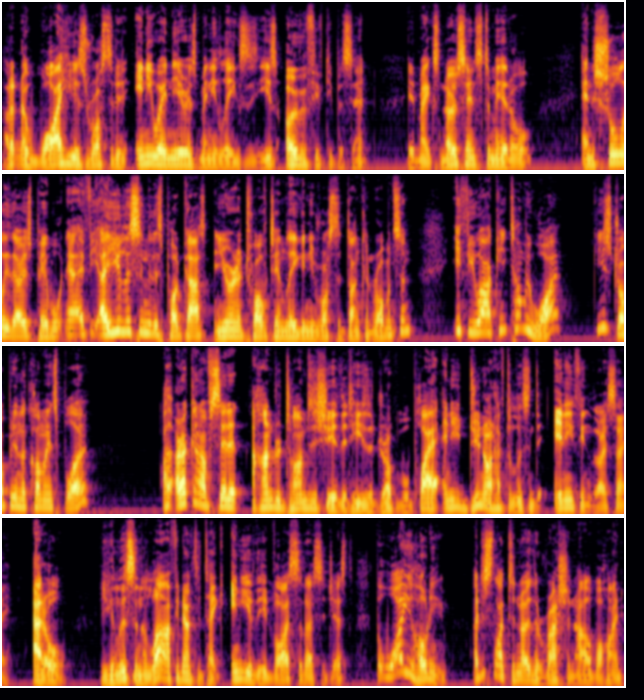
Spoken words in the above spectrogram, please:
I don't know why he is rostered in anywhere near as many leagues as he is, over 50%. It makes no sense to me at all. And surely those people. Now, if you, are you listening to this podcast and you're in a 12 team league and you roster Duncan Robinson? If you are, can you tell me why? Can you just drop it in the comments below? I reckon I've said it a hundred times this year that he's a droppable player, and you do not have to listen to anything that I say at all. You can listen and laugh. You don't have to take any of the advice that I suggest. But why are you holding him? I just like to know the rationale behind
